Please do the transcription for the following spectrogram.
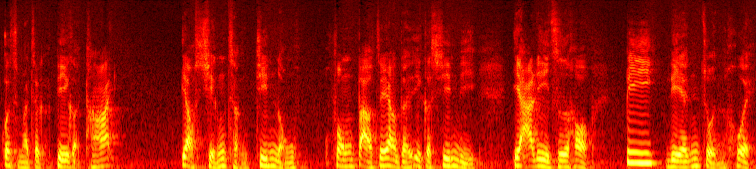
为什么这个？第一个他。要形成金融风暴这样的一个心理压力之后，逼联准会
